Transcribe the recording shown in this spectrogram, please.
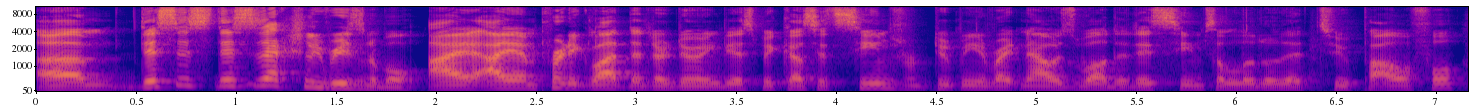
Um, this is this is actually reasonable. I, I am pretty glad that they're doing this because it seems to me right now as well that it seems a little bit too powerful.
